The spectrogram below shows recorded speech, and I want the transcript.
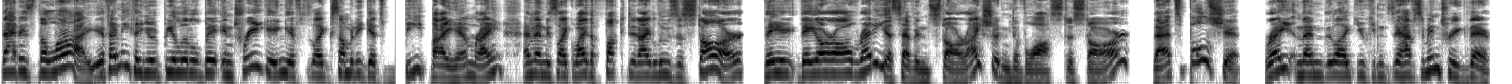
that is the lie. If anything, it would be a little bit intriguing if like somebody gets beat by him, right? And then it's like, why the fuck did I lose a star? They they are already a seven star. I shouldn't have lost a star. That's bullshit, right? And then like you can have some intrigue there.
